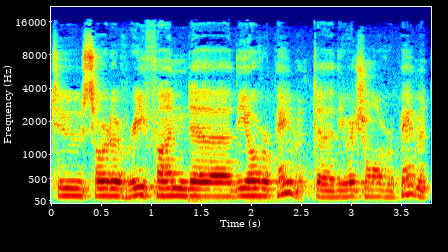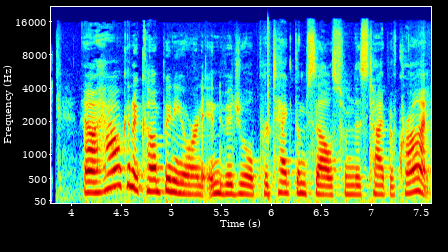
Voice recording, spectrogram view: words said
to sort of refund uh, the overpayment, the original overpayment. Now, how can a company or an individual protect themselves from this type of crime?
